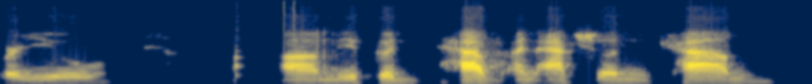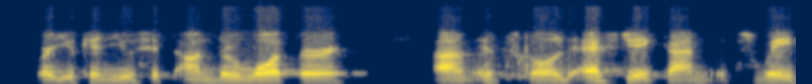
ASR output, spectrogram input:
for you. Um, you could have an action cam where you can use it underwater um, it's called SJ Cam. It's way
